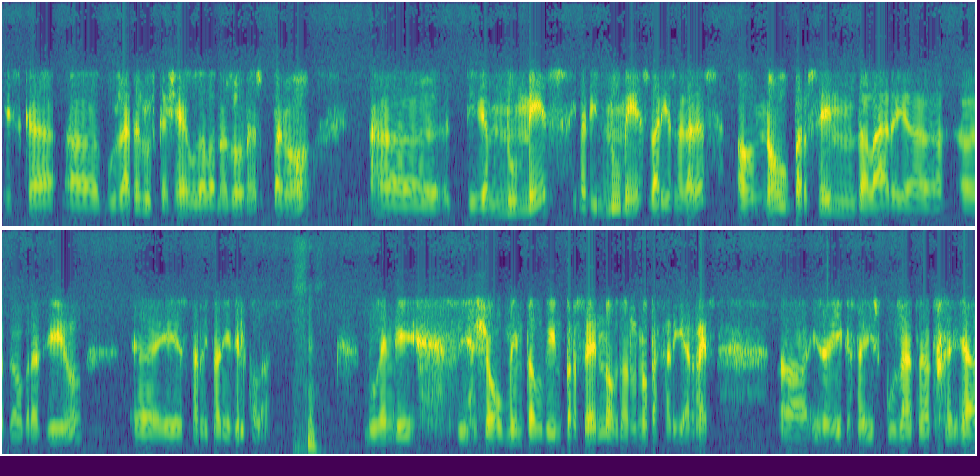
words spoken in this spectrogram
és que eh, vosaltres us queixeu de l'Amazones, però eh, diguem, només, i va dir només, diverses vegades, el 9% de l'àrea eh, del Brasil eh, és territori agrícola. Volem dir, si això augmenta el 20%, no, doncs no passaria res. Uh, és a dir, que està disposat a tallar,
